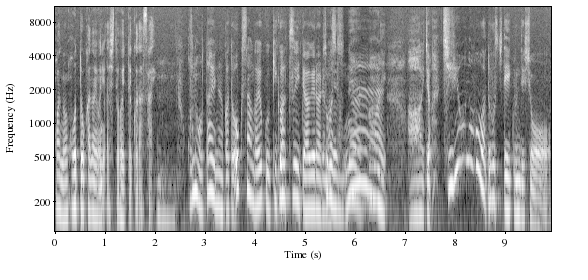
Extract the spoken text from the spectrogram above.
あの放っておかないようにはしておいてください。うん、このお便りの方奥さんがよく気がついてあげられましたね。ねはいはい。じゃあ治療の方はどうしていくんでしょ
